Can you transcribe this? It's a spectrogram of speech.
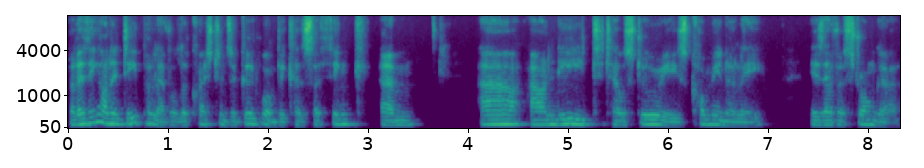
but I think on a deeper level, the question's a good one because I think um, our, our need to tell stories communally is ever stronger.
